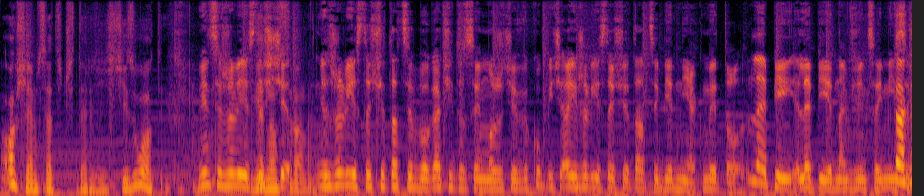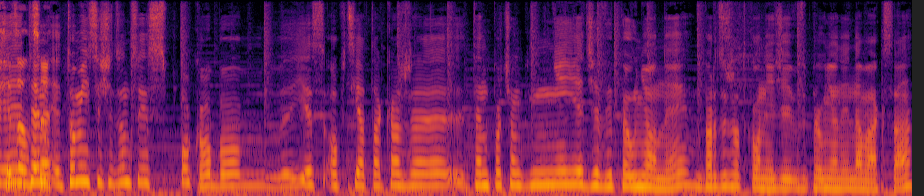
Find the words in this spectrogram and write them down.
840 zł. Więc jeżeli jesteście, jeżeli jesteście tacy bogaci, to sobie możecie wykupić, a jeżeli jesteście tacy biedni jak my, to lepiej, lepiej jednak wziąć sobie miejsce Tak, e, siedzące. ten, to miejsce siedzące jest spoko, bo jest opcja taka, że ten pociąg nie jedzie wypełniony, bardzo rzadko on jedzie wypełniony na maksa.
